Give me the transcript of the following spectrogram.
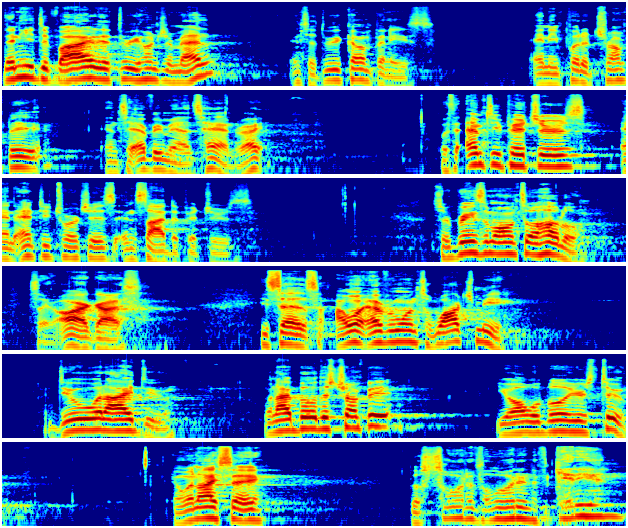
Then he divided the 300 men into three companies, and he put a trumpet into every man's hand, right? With empty pitchers and empty torches inside the pitchers. So he brings them all into a huddle. He's like, all right, guys. He says, I want everyone to watch me, do what I do. When I blow this trumpet, you all will blow yours too. And when I say, the sword of the Lord and of Gideon,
